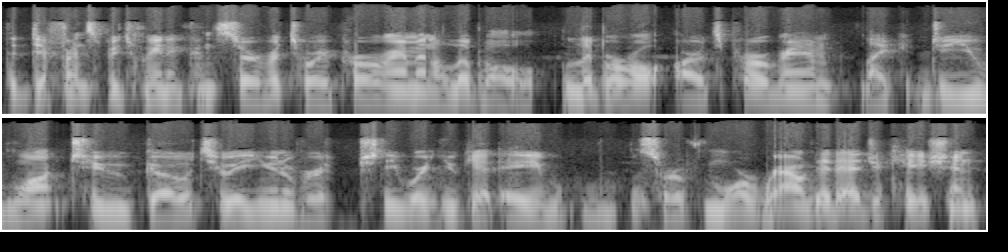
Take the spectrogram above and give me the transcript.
the difference between a conservatory program and a liberal liberal arts program. Like, do you want to go to a university where you get a sort of more rounded education,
